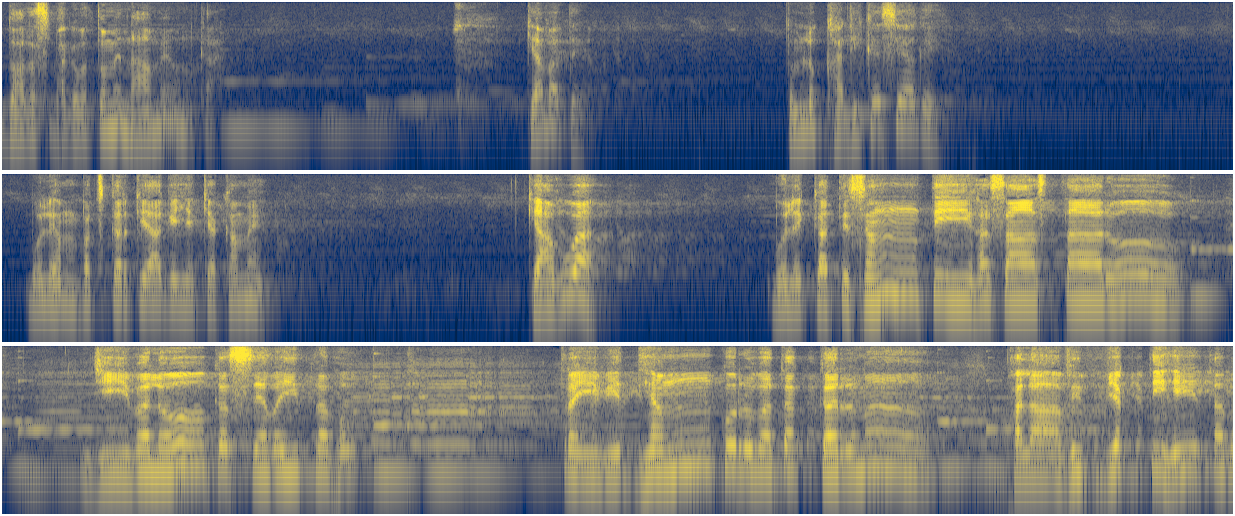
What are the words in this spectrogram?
द्वादश भगवतों में नाम है उनका। क्या बात है? तुम लोग खाली कैसे आ गए? बोले, हम बच करके आ गए, ये क्या कम है? क्या हुआ? बोले, कति संति हसास्तारो। जीवलोक वही प्रभु। त्रैविध्यम कुर्वत कर्म फलाभिव्यक्ति तब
